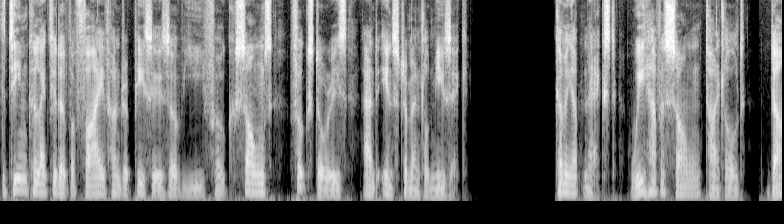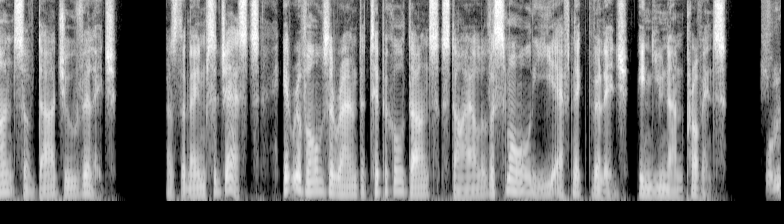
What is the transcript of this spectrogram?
the team collected over 500 pieces of Yi folk songs, folk stories, and instrumental music. Coming up next, we have a song titled Dance of Dazhu Village. As the name suggests, it revolves around a typical dance style of a small Yi ethnic village in Yunnan province. In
